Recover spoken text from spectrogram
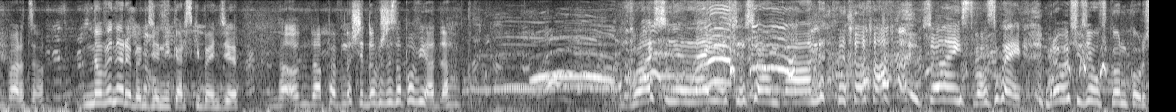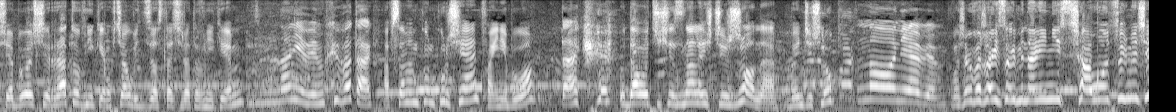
bardzo. Nowy narybek dziennikarski będzie. No, na pewno się dobrze zapowiada. Właśnie leje się szampan. Szaleństwo. Słuchaj, brałeś udział w konkursie, byłeś ratownikiem. Chciałbyś zostać ratownikiem? No nie wiem, chyba tak. A w samym konkursie fajnie było? Tak. Udało ci się znaleźć żonę. Będzie ślub? No nie wiem. Uważaj, uważaj, stoimy na linii strzału, odsujmy się!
